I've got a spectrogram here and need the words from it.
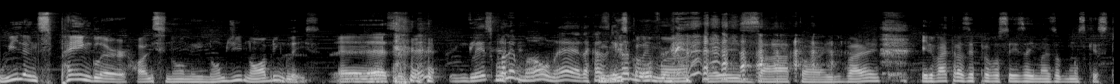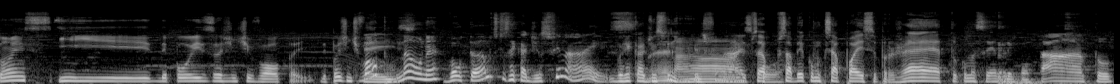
William Spangler. Olha esse nome aí, nome de nobre inglês. É, é inglês com alemão, né? Da casa inglês de Inglês com alemão. Exato, ó. Ele vai, ele vai trazer para vocês aí mais algumas questões e depois a gente volta aí. Depois a gente volta? É Não, né? Voltamos com os recadinhos finais. Os recadinhos é, finais. Recadinhos finais saber como que você apoia esse projeto, como você entra em contato.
